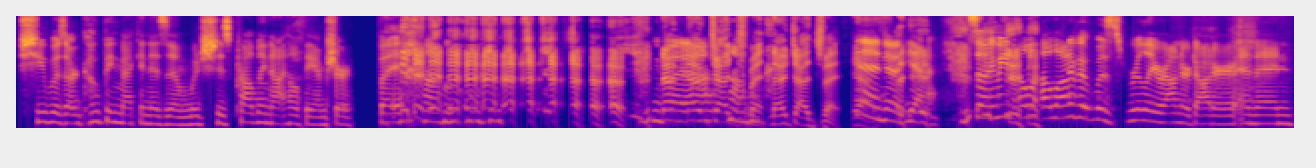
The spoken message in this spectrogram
she was our coping mechanism, which is probably not healthy, I'm sure. But, um, no, but, no uh, judgment, no judgment. yeah, no, yeah. So I mean, a, a lot of it was really around her daughter, and then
